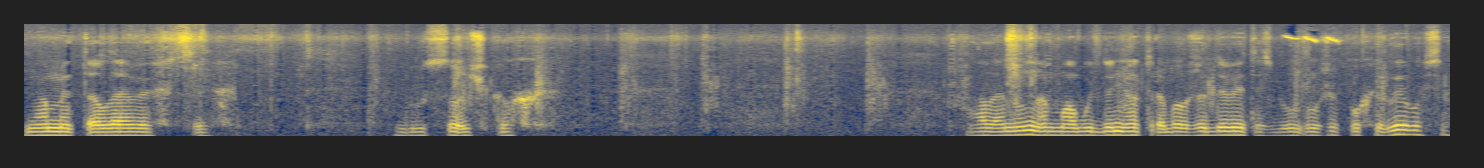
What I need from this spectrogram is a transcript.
на металевих цих брусочках. Але ну нам, мабуть, до нього треба вже дивитись, бо воно вже похилилося.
